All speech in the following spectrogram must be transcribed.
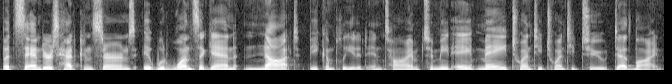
but Sanders had concerns it would once again not be completed in time to meet a May 2022 deadline.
